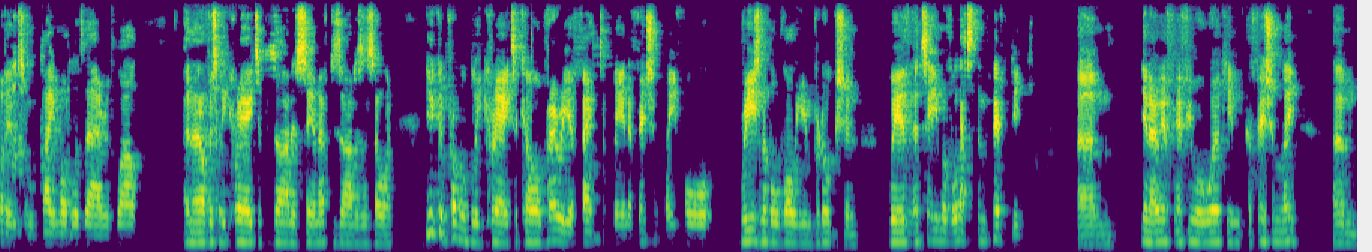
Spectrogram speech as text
put in some clay modelers there as well, and then obviously creative designers, CMF designers, and so on you could probably create a car very effectively and efficiently for reasonable volume production with a team of less than 50. Um, you know, if, if you were working efficiently. Um,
